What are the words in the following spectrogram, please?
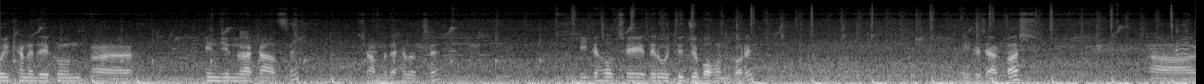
ওইখানে দেখুন ইঞ্জিন রাখা আছে। সামনে দেখা যাচ্ছে। এইটা হচ্ছে এদের ঐতিহ্য বহন করে। এইটা চারপাশ। আর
